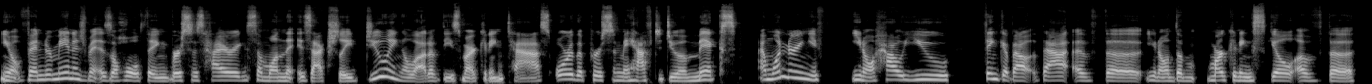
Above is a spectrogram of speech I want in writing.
you know vendor management is a whole thing versus hiring someone that is actually doing a lot of these marketing tasks or the person may have to do a mix i'm wondering if you know how you think about that of the you know the marketing skill of the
